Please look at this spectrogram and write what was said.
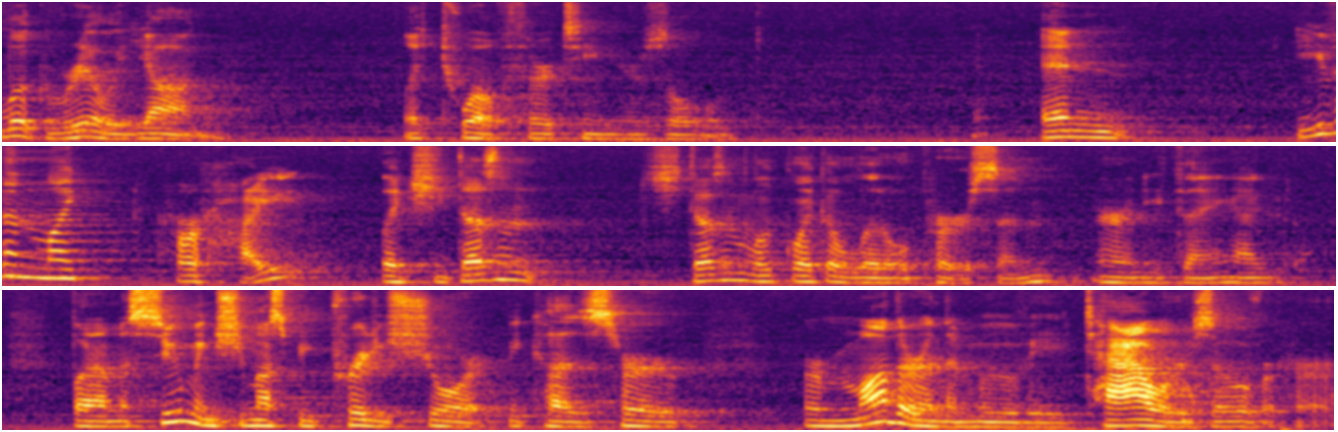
look really young like 12, 13 years old. And even like her height, like she doesn't she doesn't look like a little person or anything. I but I'm assuming she must be pretty short because her her mother in the movie towers over her.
